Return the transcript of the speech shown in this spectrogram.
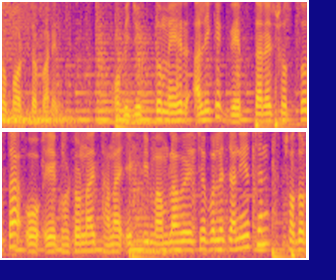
সোপর্দ করেন। অভিযুক্ত মেহের আলীকে গ্রেপ্তারের সত্যতা ও এ ঘটনায় থানায় একটি মামলা হয়েছে বলে জানিয়েছেন সদর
